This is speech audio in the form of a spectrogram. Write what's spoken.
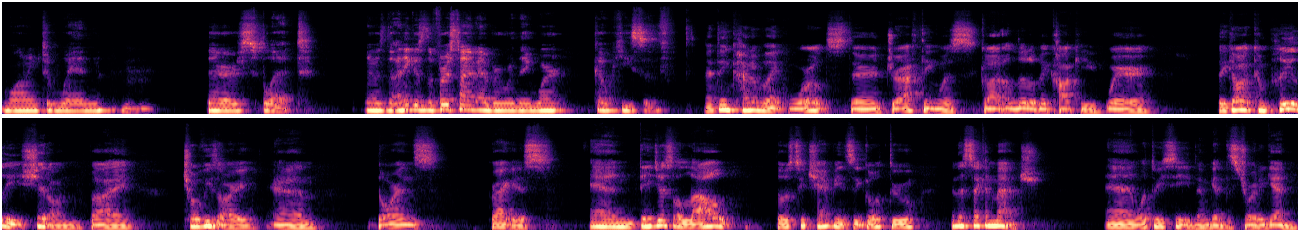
wanting to win Mhm. Their split. It was the, I think it was the first time ever where they weren't cohesive. I think kind of like Worlds, their drafting was got a little bit cocky, where they got completely shit on by Chovy's Ahri and Doran's Gragas, and they just allowed those two champions to go through in the second match. And what do we see? Them get destroyed again.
